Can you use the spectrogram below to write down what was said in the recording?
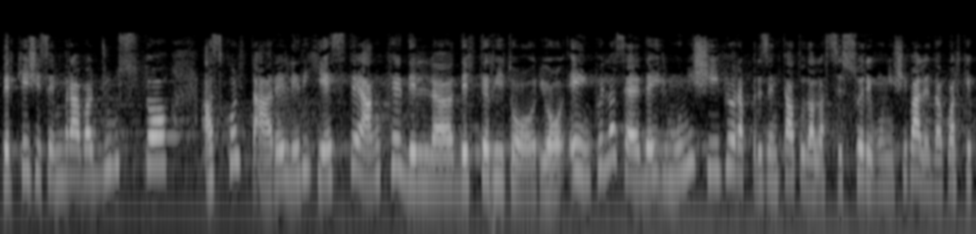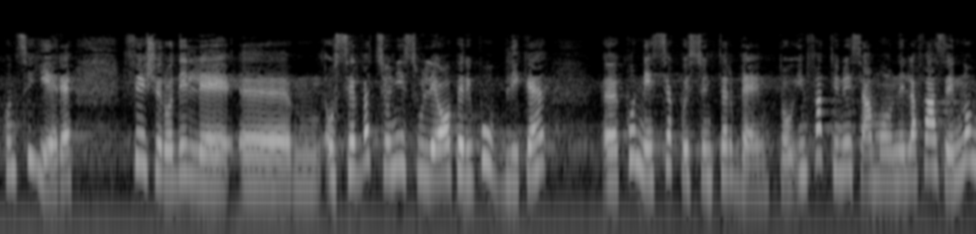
perché ci ci sembrava giusto ascoltare le richieste anche del, del territorio e in quella sede il municipio, rappresentato dall'assessore municipale e da qualche consigliere, fecero delle eh, osservazioni sulle opere pubbliche eh, connessi a questo intervento. Infatti noi siamo nella fase non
